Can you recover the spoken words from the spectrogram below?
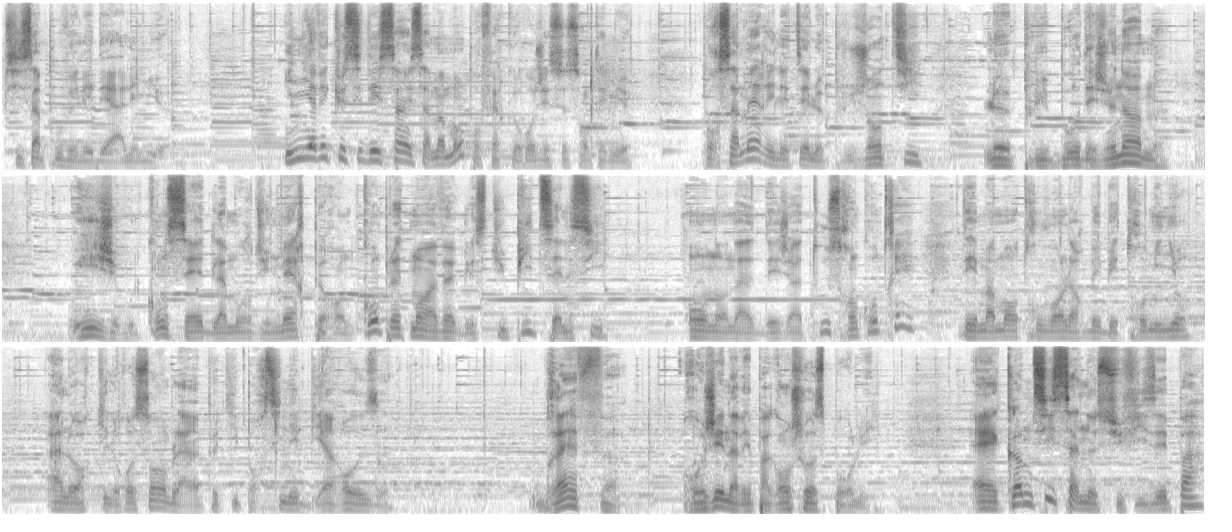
si ça pouvait l'aider à aller mieux. Il n'y avait que ses dessins et sa maman pour faire que Roger se sentait mieux. Pour sa mère, il était le plus gentil, le plus beau des jeunes hommes. Oui, je vous le concède, l'amour d'une mère peut rendre complètement aveugle et stupide celle-ci. On en a déjà tous rencontré, des mamans trouvant leur bébé trop mignon, alors qu'il ressemble à un petit porcinet bien rose. Bref, Roger n'avait pas grand-chose pour lui. Et comme si ça ne suffisait pas,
